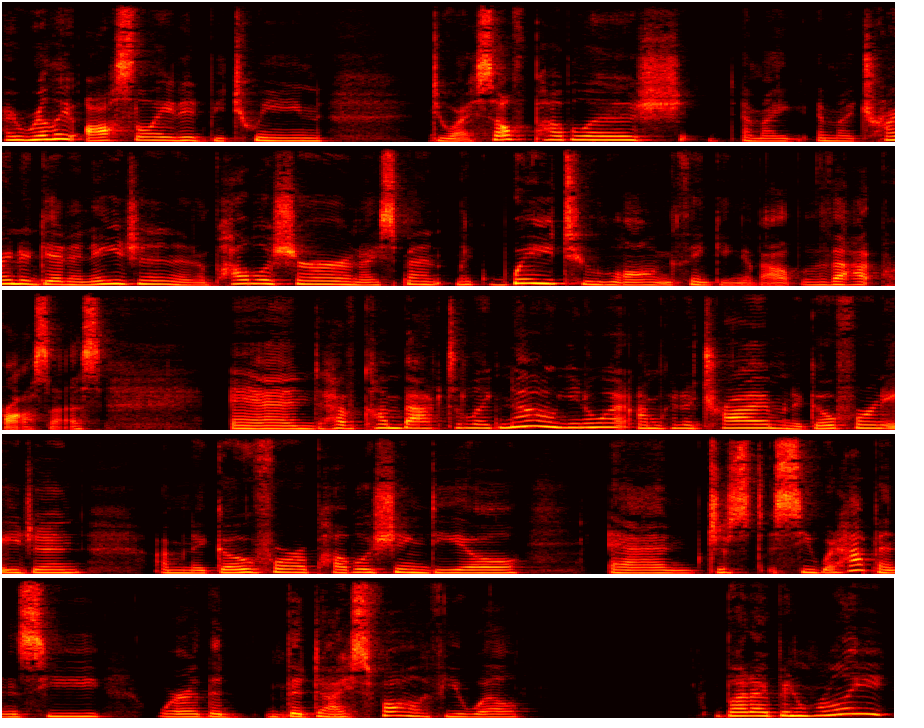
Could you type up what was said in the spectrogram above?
I really oscillated between do I self-publish? Am I am I trying to get an agent and a publisher? And I spent like way too long thinking about that process and have come back to like, no, you know what? I'm going to try. I'm going to go for an agent. I'm going to go for a publishing deal and just see what happens, see where the the dice fall, if you will. But I've been really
